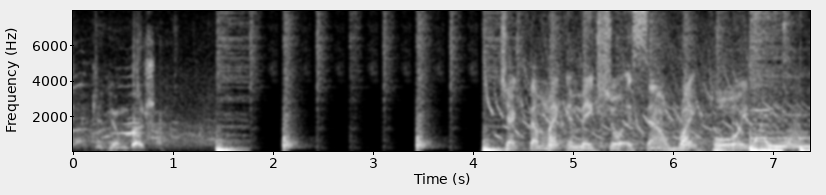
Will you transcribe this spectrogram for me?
Так, идем дальше. Check the mic and make sure it sound right, boys.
